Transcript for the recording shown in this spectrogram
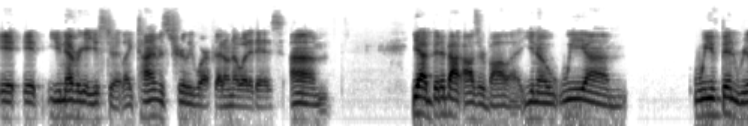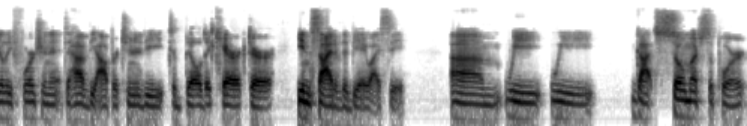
it it you never get used to it like time is truly warped i don't know what it is um yeah a bit about Azurbala you know we um we've been really fortunate to have the opportunity to build a character inside of the BAYC. Um, we we got so much support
